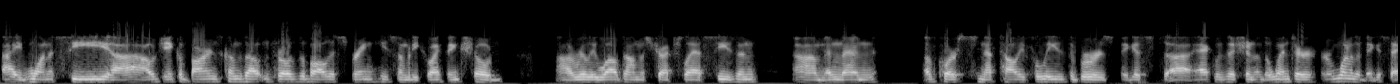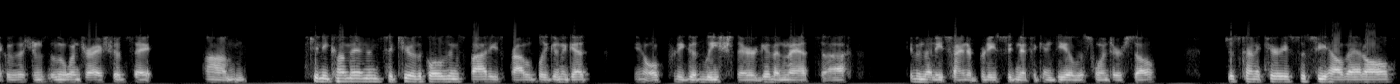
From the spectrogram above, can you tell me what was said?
I want to see uh, how Jacob Barnes comes out and throws the ball this spring. He's somebody who I think showed uh, really well down the stretch last season. Um, and then, of course, Neftali Feliz, the Brewers' biggest uh, acquisition of the winter, or one of the biggest acquisitions of the winter, I should say. Um, can he come in and secure the closing spot? He's probably going to get, you know, a pretty good leash there, given that uh, given that he signed a pretty significant deal this winter. So, just kind of curious to see how that all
